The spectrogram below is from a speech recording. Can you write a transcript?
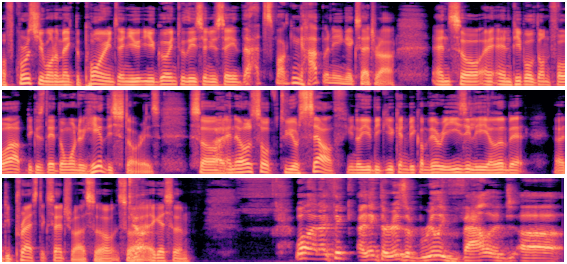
Of course, you want to make the point, and you you go into this and you say that's fucking happening, etc. And so and, and people don't follow up because they don't want to hear these stories. So Right. and also to yourself, you know, you be, you can become very easily a little bit uh, depressed, etc. So so Yeah. I, I guess um, Well, and I think I think there is a really valid uh,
